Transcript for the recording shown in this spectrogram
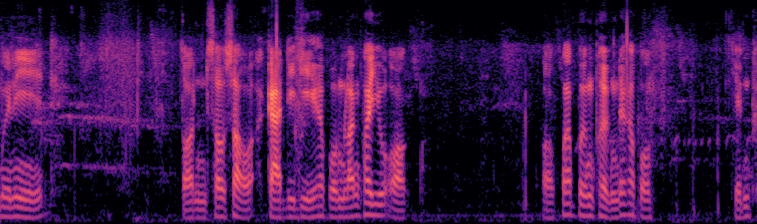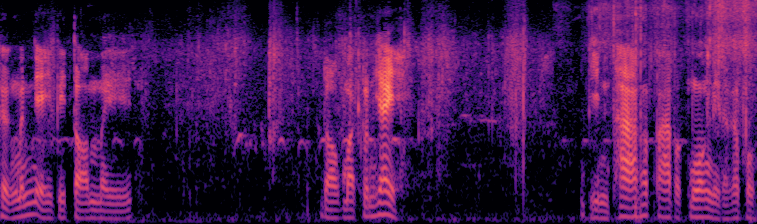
มือนี้ตอนเศร้าๆอากาศดีๆครับผมหลังพายุออก ออกมาเบิงเผิงด้วยครับผม เห็นเผิงมันเอไปตอมไอ้ดอกหมักลำไยบินพาพระปลาปักม่วงนี่แหละครับผม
